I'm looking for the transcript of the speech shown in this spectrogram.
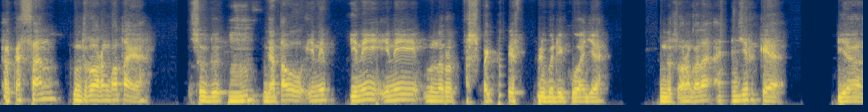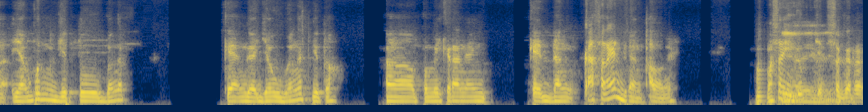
terkesan menurut orang kota ya sudut Hmm. nggak tahu ini ini ini menurut perspektif pribadiku aja menurut orang kota anjir kayak ya yang pun gitu banget kayak nggak jauh banget gitu Eh, pemikiran yang kayak dang kasarnya dangkal ya. Masa Iya, hidup iya, kayak iya. sekedar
